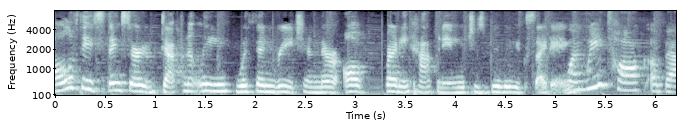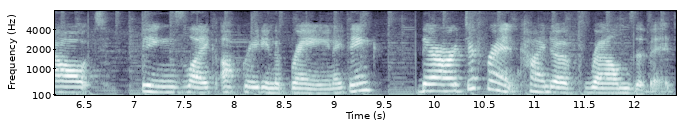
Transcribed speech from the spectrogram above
all of these things are definitely within reach and they're already happening, which is really exciting. When we talk about things like upgrading the brain, I think there are different kind of realms of it.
